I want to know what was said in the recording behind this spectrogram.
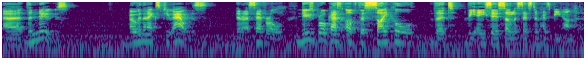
uh, the news. Over the next few hours, there are several news broadcasts of the cycle that the Aesir solar system has been under.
